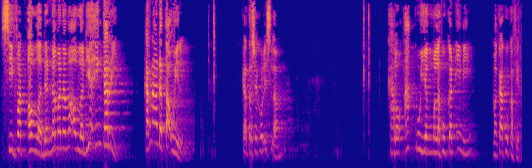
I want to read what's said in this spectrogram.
Sifat Allah dan nama-nama Allah dia ingkari. Karena ada takwil. Kata Syekhul Islam. Kalau aku yang melakukan ini, maka aku kafir.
